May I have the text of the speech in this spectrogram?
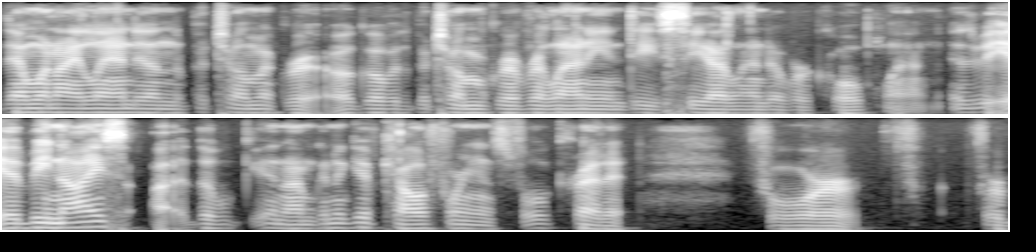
Then when I land on the Potomac, I'll go over the Potomac River, landing in D.C., I land over a coal plant. It'd be, it'd be nice, uh, the, and I'm going to give Californians full credit for for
